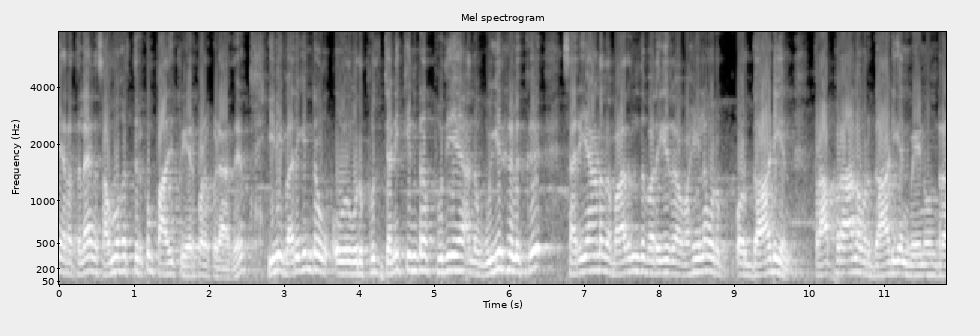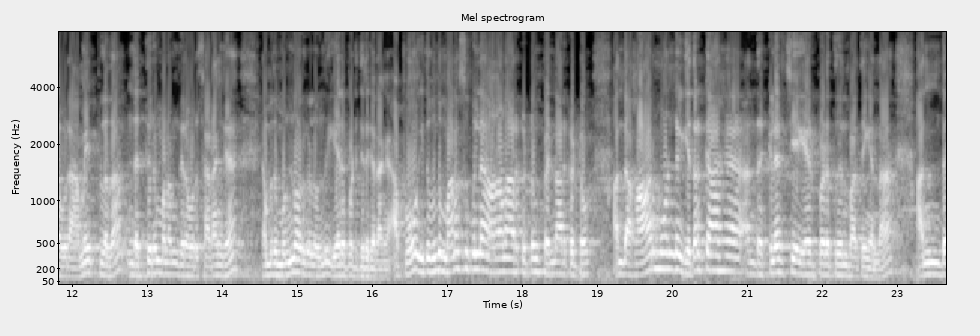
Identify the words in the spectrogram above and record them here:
நேரத்தில் இந்த சமூகத்திற்கும் பாதிப்பு ஏற்படக்கூடாது. இனி வருகின்ற ஒரு ஒரு புது ஜனிக்கின்ற புதிய அந்த உயிர்களுக்கு சரியான அந்த வளர்ந்து வருகிற வகையில் ஒரு ஒரு கார்டியன் ப்ராப்பரான ஒரு கார்டியன் வேணுன்ற ஒரு அமைப்பில் தான் இந்த திருமணம்ங்கிற ஒரு சடங்கை நமது முன்னோர்கள் வந்து ஏற்படுத்தியிருக்கிறாங்க. அப்போ இது வந்து மனசுக்குள்ள ஆணாக இருக்கட்டும் பெண்ணாக இருக்கட்டும் அந்த ஹார்மோன்கள் எதற்காக அந்த கிளர்ச்சியை ஏற்படுத்துதுன்னு பார்த்தீங்கன்னா அந்த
